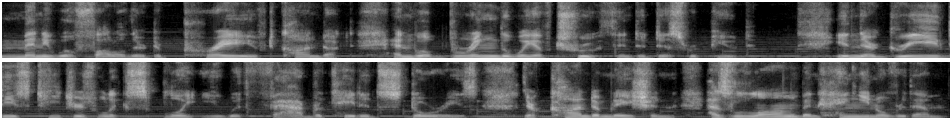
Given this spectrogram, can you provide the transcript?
Many will follow their depraved conduct and will bring the way of truth into disrepute. In their greed, these teachers will exploit you with fabricated stories. Their condemnation has long been hanging over them,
